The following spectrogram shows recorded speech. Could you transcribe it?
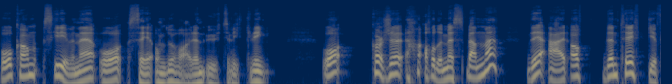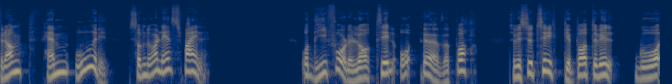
og kan skrive ned og se om du har en utvikling. Og kanskje av det mest spennende, det er at den trekker fram fem ord som du har lest feil. Og de får du lov til å øve på. Så hvis du trykker på at du vil gå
